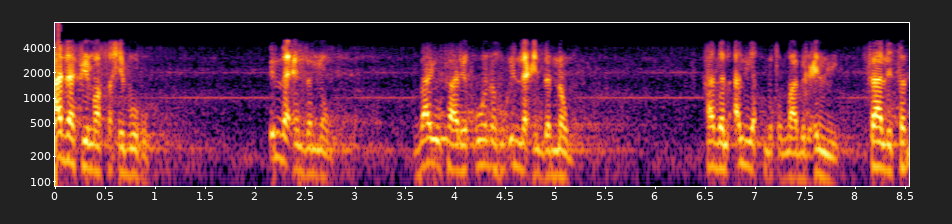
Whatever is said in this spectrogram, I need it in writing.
هذا فيما صحبوه. إلا عند النوم. لا يفارقونه إلا عند النوم. هذا الأليق بطلاب العلم ثالثا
